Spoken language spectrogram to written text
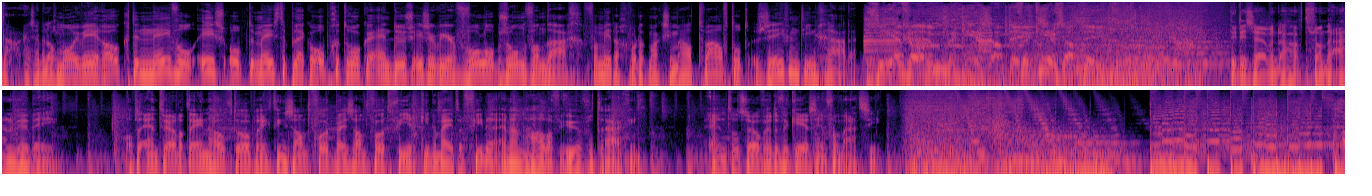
Nou, en ze hebben nog mooi weer ook. De nevel is op de meeste plekken opgetrokken en dus is er weer volop zon vandaag. Vanmiddag wordt het maximaal 12 tot 17 graden. ZFM, verkeersupdate. verkeersupdate. Dit is Erwin de Hart van de ANWB. Op de N201 hoofddorp richting Zandvoort bij Zandvoort 4 kilometer file en een half uur vertraging. En tot zover de verkeersinformatie.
